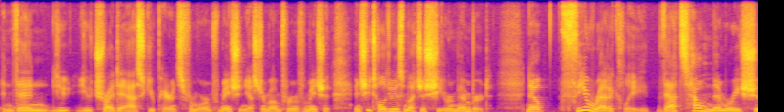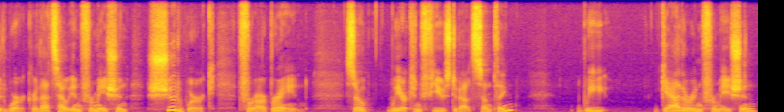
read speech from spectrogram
and then you you tried to ask your parents for more information, yes, your mom for information, and she told you as much as she remembered. Now, theoretically, that's how memory should work, or that's how information should work for our brain. So we are confused about something, we gather information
